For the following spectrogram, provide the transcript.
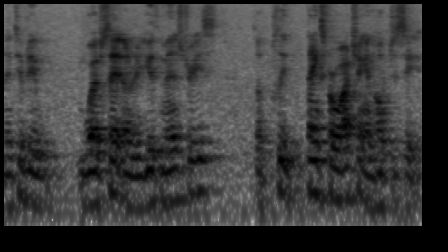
Nativity website under Youth Ministries. So please, thanks for watching and hope to see you.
